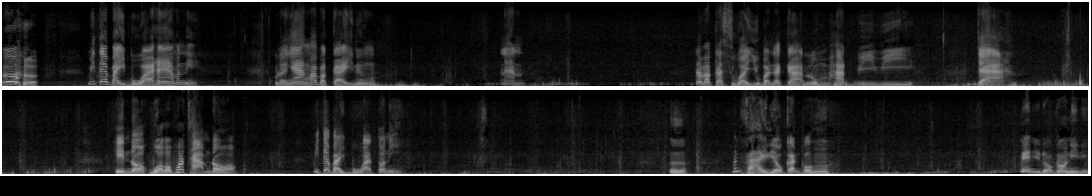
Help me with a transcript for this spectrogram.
เออมีแต่ใบบัวฮะมันนี่ กุละย่างมาบักไก่หนึ่งนั่น แต่ว่ากะสวยอยู่บรรยากาศลมพัดวีวี จ้า เห็นดอกบัวเพราะพ่อถามดอก มีแต่ใบบัวตัวนี้ เออ มันฝายเดียวกันปะฮึแม่นอยู่ดอกตอนี่นี่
